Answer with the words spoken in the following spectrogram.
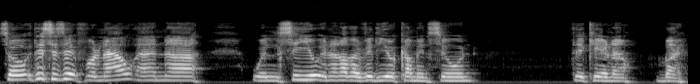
so this is it for now and uh, we'll see you in another video coming soon. Take care now. Bye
